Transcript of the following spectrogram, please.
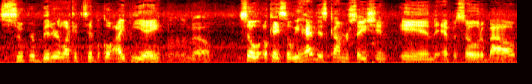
super bitter like a typical IPA. No. So okay, so we had this conversation in the episode about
